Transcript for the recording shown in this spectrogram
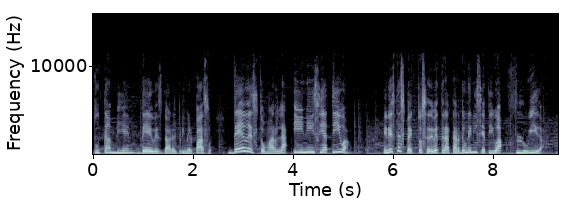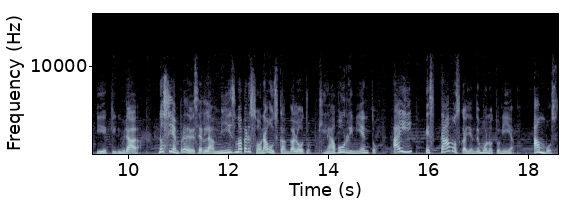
tú también debes dar el primer paso. Debes tomar la iniciativa. En este aspecto se debe tratar de una iniciativa fluida y equilibrada. No siempre debe ser la misma persona buscando al otro. ¡Qué aburrimiento! Ahí estamos cayendo en monotonía. Ambos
